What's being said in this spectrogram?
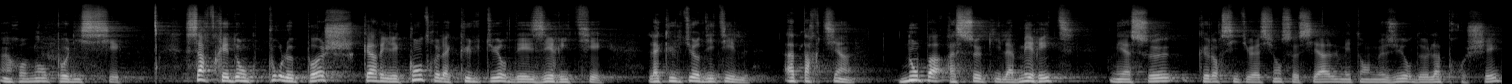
un roman policier. Sartre est donc pour le poche car il est contre la culture des héritiers. La culture, dit-il, appartient non pas à ceux qui la méritent, mais à ceux que leur situation sociale met en mesure de l'approcher.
